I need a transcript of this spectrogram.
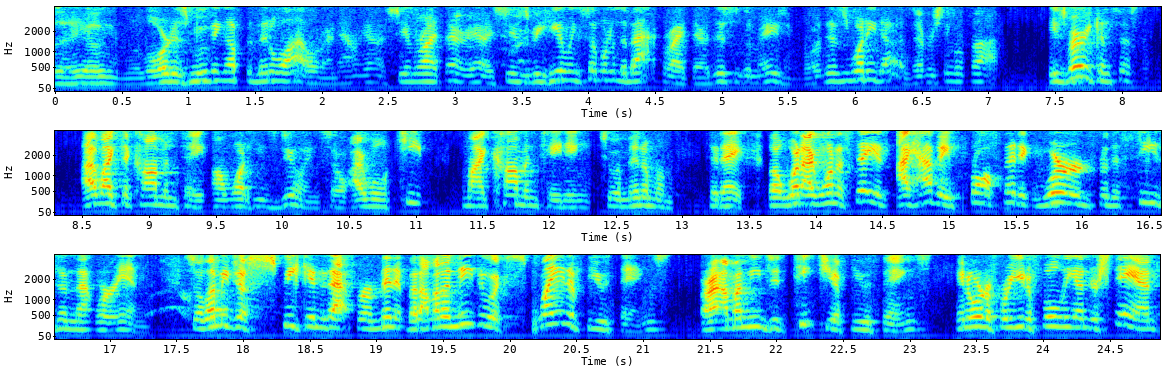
The Lord is moving up the middle aisle right now. Yeah, I see him right there. Yeah, he seems to be healing someone in the back right there. This is amazing, Lord. This is what he does every single time. He's very consistent. I like to commentate on what he's doing, so I will keep my commentating to a minimum today. But what I want to say is I have a prophetic word for the season that we're in. So let me just speak into that for a minute, but I'm going to need to explain a few things. All right, I'm going to need to teach you a few things in order for you to fully understand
